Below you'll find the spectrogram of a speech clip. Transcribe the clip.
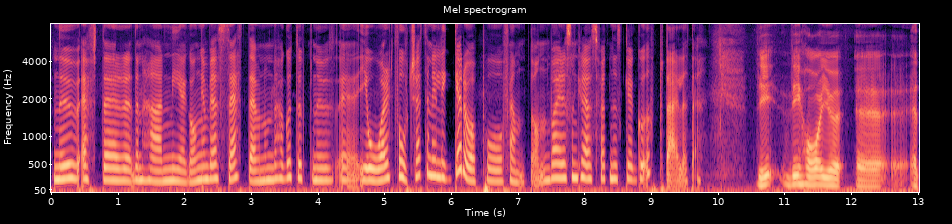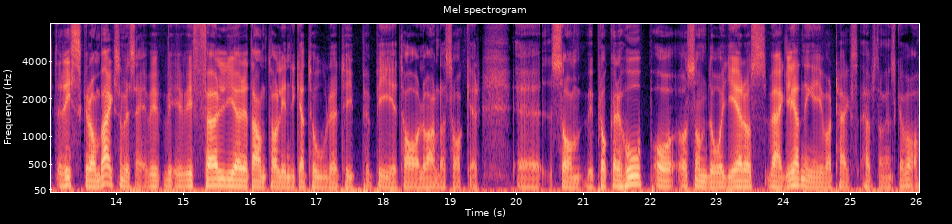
nu efter den här nedgången vi har sett, även om det har gått upp nu eh, i år, fortsätter ni ligga då på 15? Vad är det som krävs för att ni ska gå upp där lite? Vi, vi har ju eh, ett riskramverk som vi säger. Vi, vi, vi, följer ett antal indikatorer, typ P tal och andra saker eh, som vi plockar ihop och, och, som då ger oss vägledning i vart hävstången ska vara.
